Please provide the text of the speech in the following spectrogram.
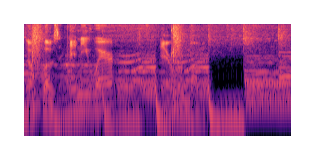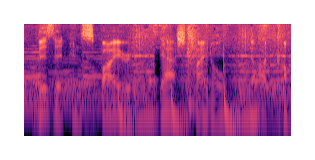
They'll close anywhere, they're remote. Visit inspired-title.com.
